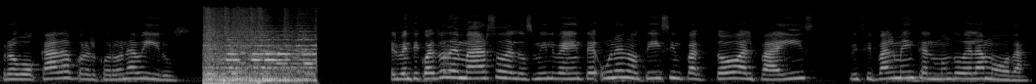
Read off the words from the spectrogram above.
provocada por el coronavirus. 24 de marzo del 2020, una noticia impactó al país, principalmente al mundo de la moda.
